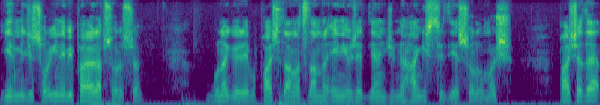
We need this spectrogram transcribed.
Yirminci soru yine bir paragraf sorusu. Buna göre bu parçada anlatılanları en iyi özetleyen cümle hangisidir diye sorulmuş. Parçada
